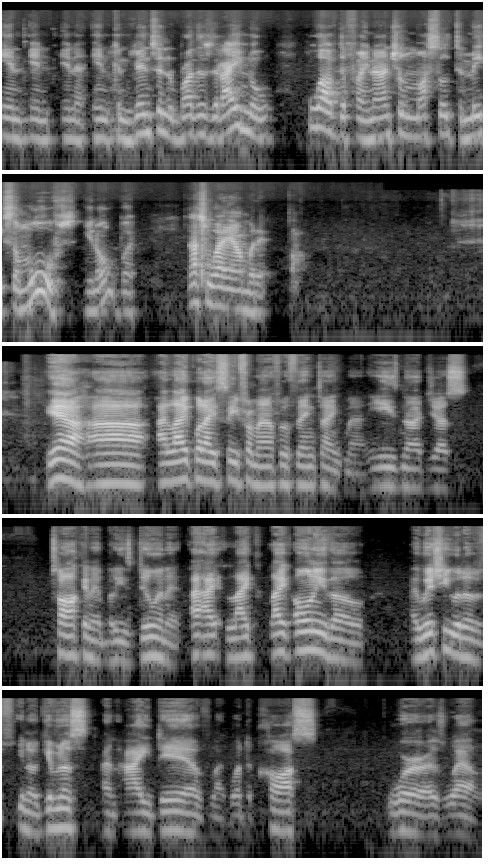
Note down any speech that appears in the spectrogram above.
in in in a, in convincing the brothers that I know who have the financial muscle to make some moves, you know. But that's why I am with it. Yeah, uh, I like what I see from Afro Think Tank, man. He's not just talking it, but he's doing it. I, I like like only though. I wish he would have, you know, given us an idea of like what the costs were as well.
